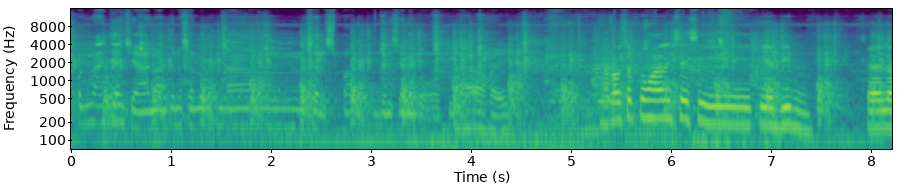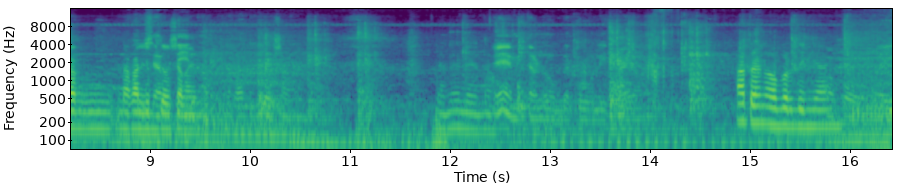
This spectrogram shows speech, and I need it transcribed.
pag naandyan siya, nandun na sa loob ng sales pub. Doon siya nag-office. Ah, okay. Nakausap ko nga rin siya si Kuya Din. Kaya lang nakalib daw siya ngayon. Yan, yan, yan. no. Eh, may turnover po ulit tayo. Ah, turnover din yan. Opo, ay...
